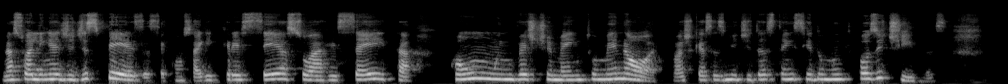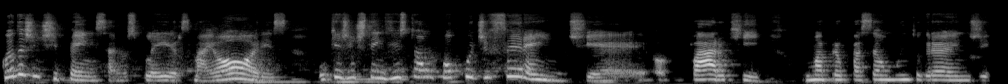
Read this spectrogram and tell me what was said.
na sua linha de despesa. Você consegue crescer a sua receita com um investimento menor. Eu acho que essas medidas têm sido muito positivas. Quando a gente pensa nos players maiores, o que a gente tem visto é um pouco diferente. É claro que uma preocupação muito grande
